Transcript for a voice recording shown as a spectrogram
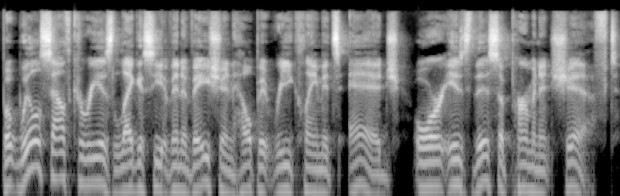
But will South Korea's legacy of innovation help it reclaim its edge, or is this a permanent shift?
